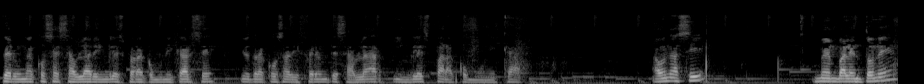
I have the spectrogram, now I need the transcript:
pero una cosa es hablar inglés para comunicarse y otra cosa diferente es hablar inglés para comunicar. Aún así, me envalentoné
